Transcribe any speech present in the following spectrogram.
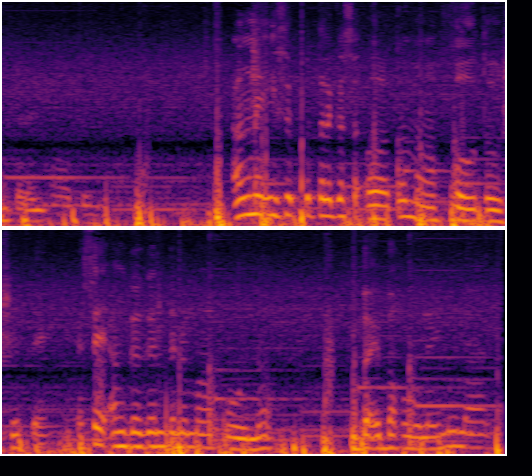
winter and autumn. Ang naisip ko talaga sa autumn, mga photo shoot eh. Kasi ang gaganda ng mga puno. Iba-iba kulay nila.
